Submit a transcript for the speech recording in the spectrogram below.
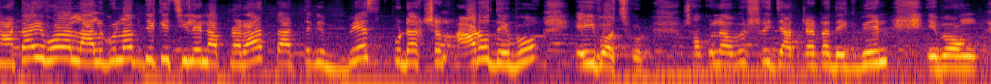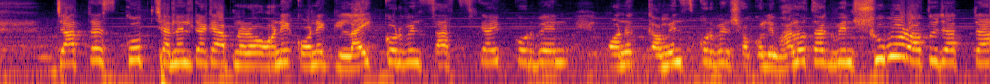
কাঁটাই ভরা লাল গোলাপ দেখেছিলেন আপনারা তার থেকে বেস্ট প্রোডাকশন আরও দেব এই বছর। সকলে অবশ্যই যাত্রাটা দেখবেন এবং যাত্রা স্কোপ চ্যানেলটাকে আপনারা অনেক অনেক লাইক করবেন সাবস্ক্রাইব করবেন অনেক কমেন্টস করবেন। সকলে ভালো থাকবেন। শুভ রথযাত্রা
